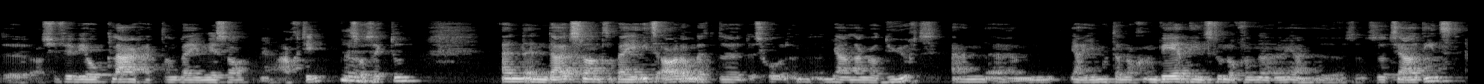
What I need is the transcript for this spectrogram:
De, als je VWO klaar hebt, dan ben je meestal ja, 18, net zoals ik toen. En in Duitsland ben je iets ouder, omdat de, de school een, een, jaar langer duurt. En um, ja, je moet dan nog een weerdienst doen of een uh, ja, sociaal dienst.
